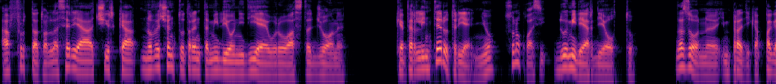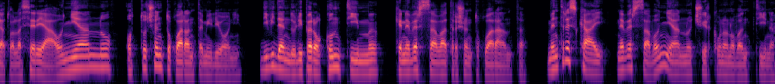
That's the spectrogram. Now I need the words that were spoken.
ha fruttato alla Serie A circa 930 milioni di euro a stagione, che per l'intero triennio sono quasi 2 miliardi e 8. DAZN in pratica ha pagato alla Serie A ogni anno 840 milioni, dividendoli però con Team che ne versava 340, mentre Sky ne versava ogni anno circa una novantina.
